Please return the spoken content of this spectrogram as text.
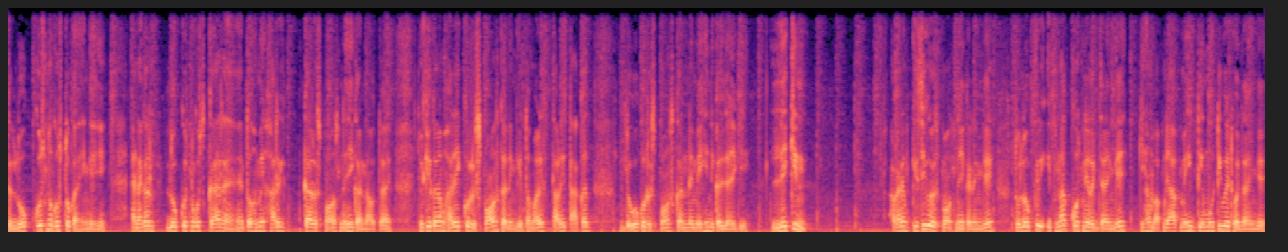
तो लोग कुछ ना कुछ तो कहेंगे ही। एंड अगर लोग कुछ ना कुछ कह रहे हैं तो हमें हर का रिस्पॉन्स नहीं करना होता है। क्योंकि अगर हम हर एक को रिस्पॉन्स करेंगे तो हमारी सारी ताकत लोगों को रिस्पॉन्स करने में ही निकल जाएगी। लेकिन अगर हम किसी को रिस्पॉन्स नहीं करेंगे तो लोग फिर इतना कोचने लग जाएँगे कि हम अपने आप में ही डिमोटिवेट हो जाएँगे।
